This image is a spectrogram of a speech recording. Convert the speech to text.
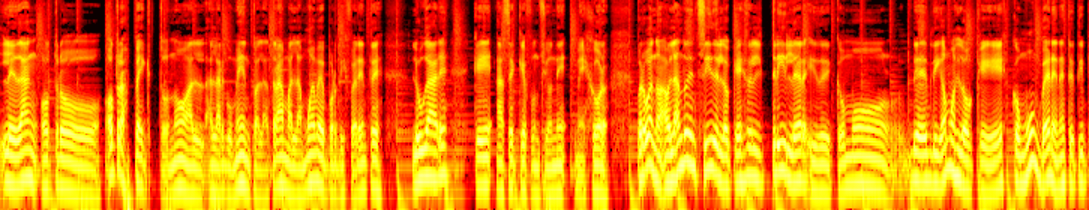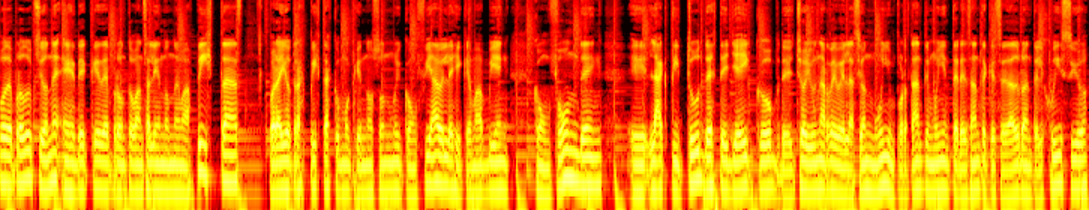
le dan otro, otro aspecto, ¿no? Al, al argumento, a la trama, la mueve por diferentes lugares que hace que funcione mejor. Pero bueno, hablando en sí de lo que es el thriller y de cómo, digamos, lo que es común ver en este tipo de producciones es de que de pronto van saliendo nuevas pistas. Por ahí otras pistas como que no son muy confiables y que más bien confunden eh, la actitud de este Jacob. De hecho hay una revelación muy importante, muy interesante que se da durante el juicio.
